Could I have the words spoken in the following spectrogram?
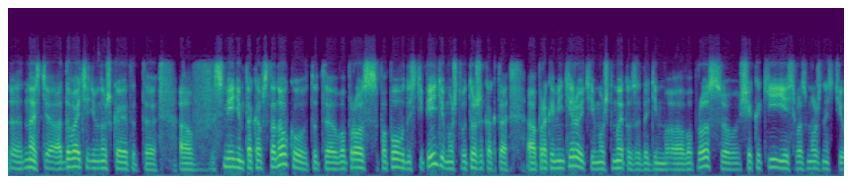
э, Настя, а давайте немножко этот э, а, сменим так обстановку. Тут э, вопрос по поводу стипендий. Может, вы тоже как-то а, прокомментируете, и может, Мэту зададим вопрос. Вообще, какие есть возможности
